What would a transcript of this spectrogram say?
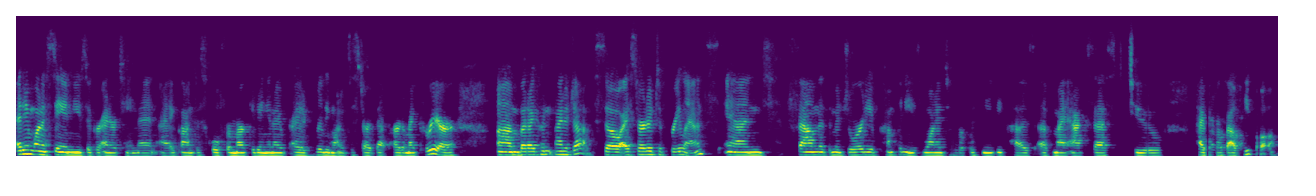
I didn't want to stay in music or entertainment. I had gone to school for marketing and I, I really wanted to start that part of my career um, but I couldn't find a job. So I started to freelance and found that the majority of companies wanted to work with me because of my access to high profile people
